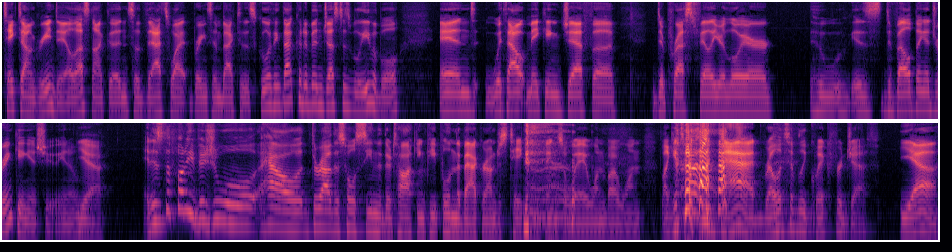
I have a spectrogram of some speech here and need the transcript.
"Take down Greendale? That's not good." And so that's why it brings him back to the school. I think that could have been just as believable and without making Jeff a depressed failure lawyer who is developing a drinking issue, you know? Yeah. It is the funny visual how throughout this whole scene that they're talking, people in the background just taking things away one by one. Like it's gotten bad relatively quick for Jeff. Yeah.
